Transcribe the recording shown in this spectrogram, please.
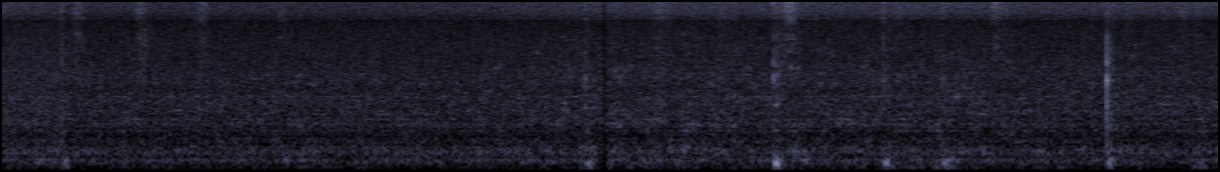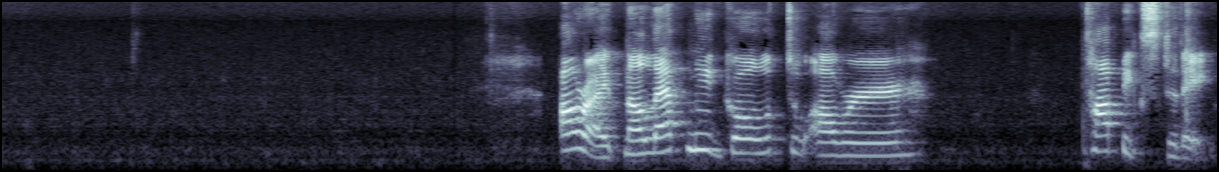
All right, now let me go to our topics today.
